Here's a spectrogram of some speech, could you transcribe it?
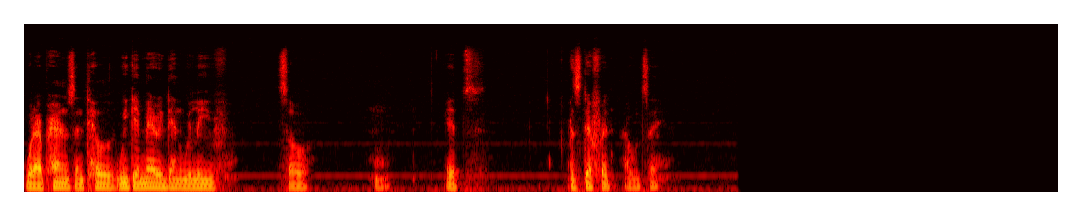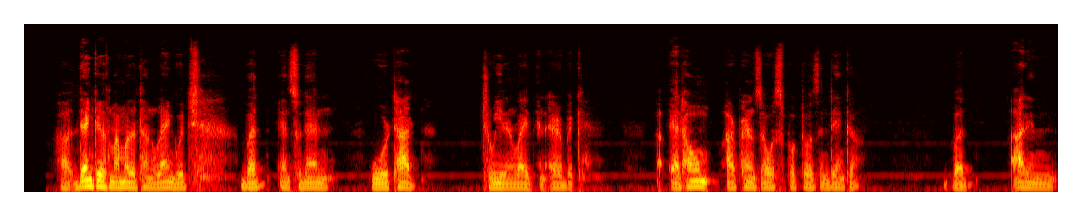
with our parents until we get married, then we leave. So hmm, it's it's different, I would say. Uh, Dinka is my mother tongue language, but in Sudan, we were taught to read and write in Arabic. Uh, at home, our parents always spoke to us in Dinka, but I didn't,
